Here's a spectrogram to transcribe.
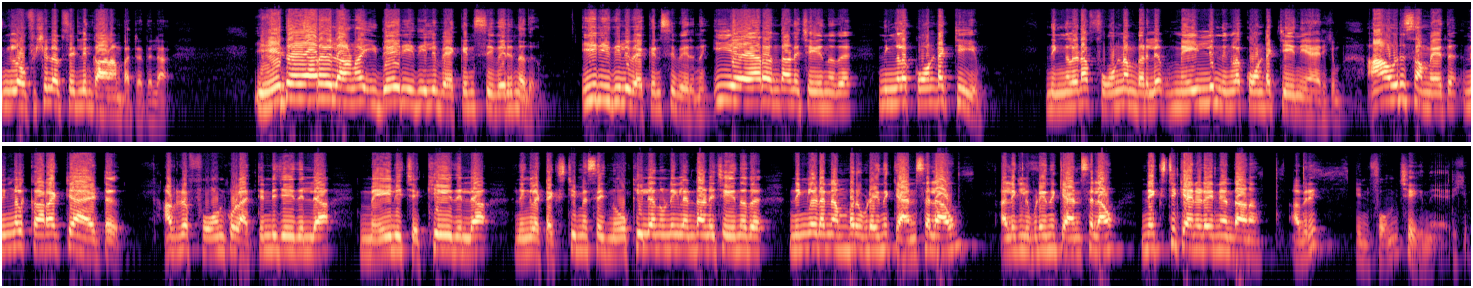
നിങ്ങൾ ഒഫീഷ്യൽ വെബ്സൈറ്റിലും കാണാൻ പറ്റത്തില്ല. ഏത് എ ആർ ഒയിലാണ് ഇതേ രീതിയിൽ വേക്കൻസി വരുന്നത്. ഈ രീതിയിൽ വേക്കൻസി വരുന്നത്. ഈ എ ആർ എന്താണ് ചെയ്യുന്നത്? നിങ്ങളെ കോണ്ടാക്ട് ചെയ്യും. നിങ്ങളുടെ ഫോൺ നമ്പറിൽ മെയിലിലും നിങ്ങളെ കോണ്ടാക്ട് ചെയ്യുന്നതായിരിക്കും. ആ ഒരു സമയത്ത് നിങ്ങൾ കറക്റ്റായിട്ട് അവരുടെ ഫോൺ കോൾ അറ്റൻഡ് ചെയ്തില്ല മെയിൽ ചെക്ക് ചെയ്തില്ല നിങ്ങൾ ടെക്സ്റ്റ് മെസ്സേജ് നോക്കിയില്ല എന്നുണ്ടെങ്കിൽ എന്താണ് ചെയ്യുന്നത്? നിങ്ങളുടെ നമ്പർ ഇവിടെ നിന്ന് ക്യാൻസൽ ആവും. അല്ലെങ്കിൽ ഇവിടെ നിന്ന് ക്യാൻസൽ ആവും നെക്സ്റ്റ് കാൻഡിഡേറ്റിന് എന്താണ്? അവർ ഇൻഫോം ചെയ്യുന്നതായിരിക്കും.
